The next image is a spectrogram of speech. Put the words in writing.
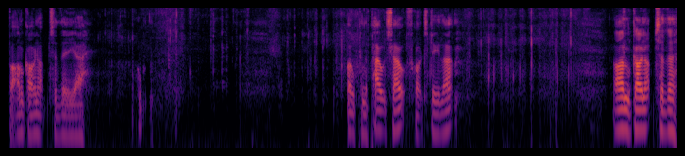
but I'm going up to the uh, open the pouch out, forgot to do that. I'm going up to the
